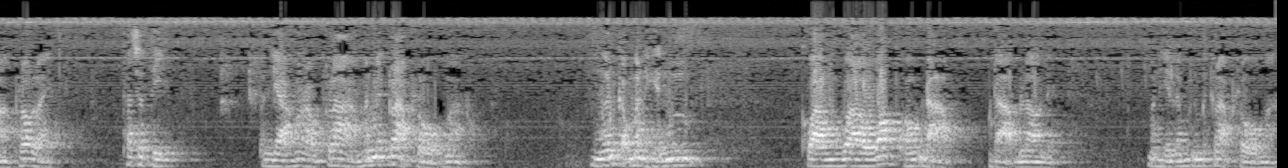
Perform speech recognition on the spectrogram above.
มา เพราะอะไรถ้าสติปัญญาของเรากล้า มันไม่กล้าโผล่มา เหมือนกับมันเห็นความวาววับของดาบดาบเราเนี่ย มันเห็นแล้วมันไม่กล้าโผล่มา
